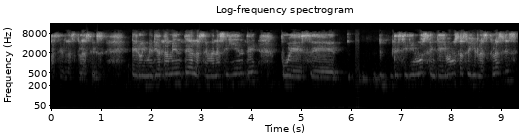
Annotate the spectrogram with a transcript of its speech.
hacer las clases. Pero inmediatamente a la semana siguiente, pues eh, decidimos en que íbamos a seguir las clases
